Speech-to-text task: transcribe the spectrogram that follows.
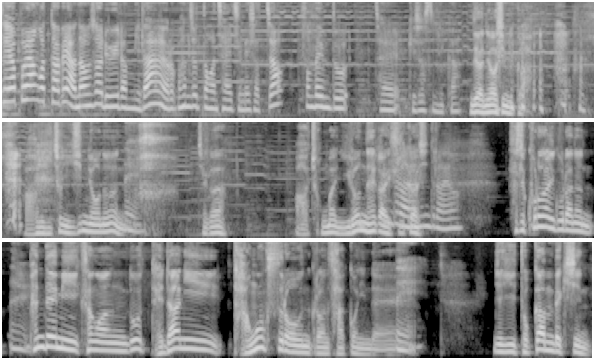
안녕하세요. 뽀얀거탑의 아나운서 류일합니다. 여러분 한 주 동안 잘 지내셨죠? 선배님도 잘 계셨습니까? 네, 안녕하십니까. 아, 근데 2020년은 네. 제가 아, 정말 이런 해가 있을까. 힘들어요. 사실 코로나19라는 네. 팬데믹 상황도 대단히 당혹스러운 그런 사건인데 네. 이제 이 독감 백신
